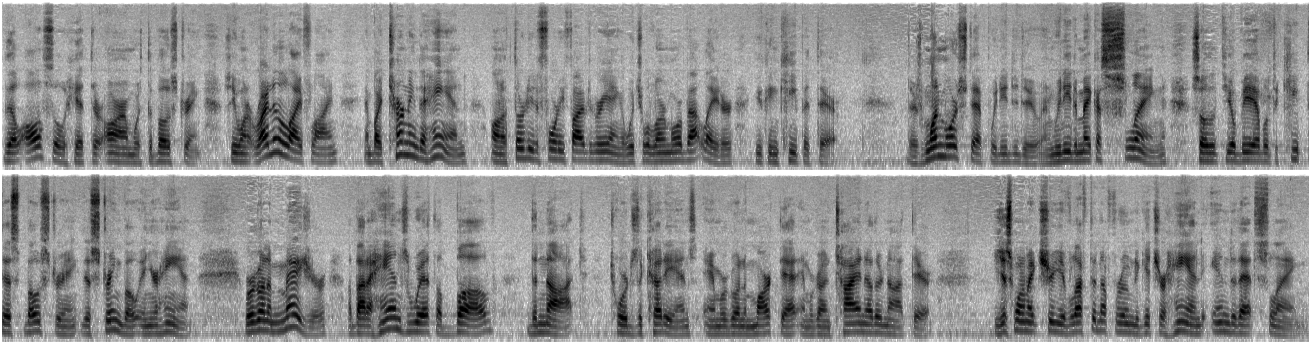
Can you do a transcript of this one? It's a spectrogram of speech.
they'll also hit their arm with the bowstring. So you want it right in the lifeline, and by turning the hand on a 30 to 45 degree angle, which we'll learn more about later, you can keep it there. There's one more step we need to do, and we need to make a sling so that you'll be able to keep this bowstring, this string bow in your hand. We're going to measure about a hand's width above the knot towards the cut ends, and we're going to mark that, and we're going to tie another knot there. You just want to make sure you've left enough room to get your hand into that sling.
